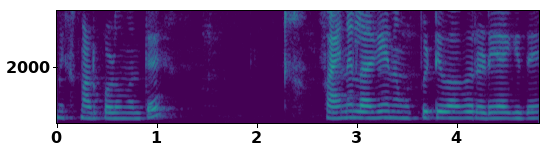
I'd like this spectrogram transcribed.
ಮಿಕ್ಸ್ ಮಾಡ್ಕೊಳ್ಳುವಂತೆ. ಫೈನಲ್ ಆಗಿ ನಮ್ಮ ಉಪ್ಪಿಟ್ಟು ಇವಾಗ ರೆಡಿಯಾಗಿದೆ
